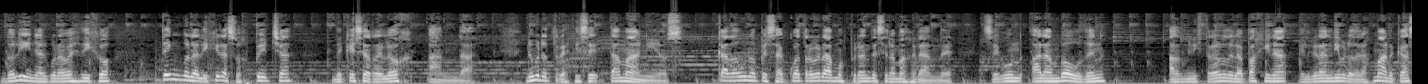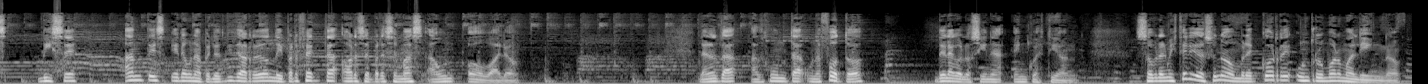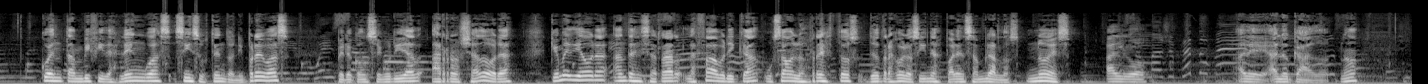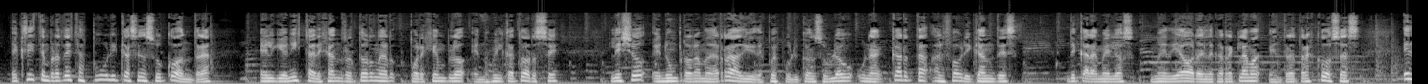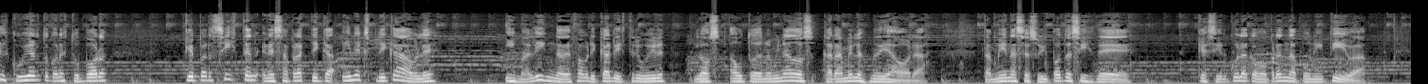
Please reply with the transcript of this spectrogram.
Dolina alguna vez dijo, tengo la ligera sospecha de que ese reloj anda. Número 3 dice tamaños. Cada uno pesa 4 gramos, pero antes era más grande. Según Alan Bowden, administrador de la página El Gran Libro de las Marcas, dice, antes era una pelotita redonda y perfecta, ahora se parece más a un óvalo. La nota adjunta una foto de la golosina en cuestión. Sobre el misterio de su nombre corre un rumor maligno. Cuentan bífidas lenguas, sin sustento ni pruebas, pero con seguridad arrolladora, que media hora antes de cerrar la fábrica usaban los restos de otras golosinas para ensamblarlos. No es algo alocado, ¿no? Existen protestas públicas en su contra. El guionista Alejandro Turner, por ejemplo, en 2014, leyó en un programa de radio y después publicó en su blog una carta al fabricantes de caramelos media hora en la que reclama, entre otras cosas, he descubierto con estupor que persisten en esa práctica inexplicable y maligna de fabricar y distribuir los autodenominados caramelos media hora. También hace su hipótesis de que circula como prenda punitiva.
